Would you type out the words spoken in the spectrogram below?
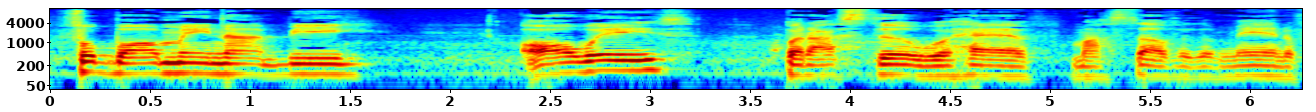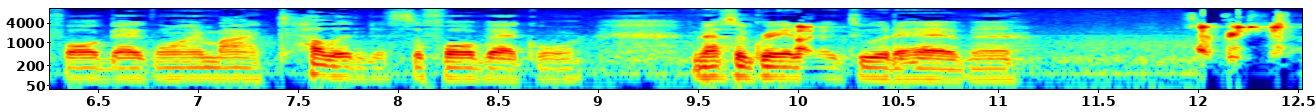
football may not be always, but I still will have myself as a man to fall back on, my intelligence to fall back on, and that's a great attitude to have, man. I appreciate it.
